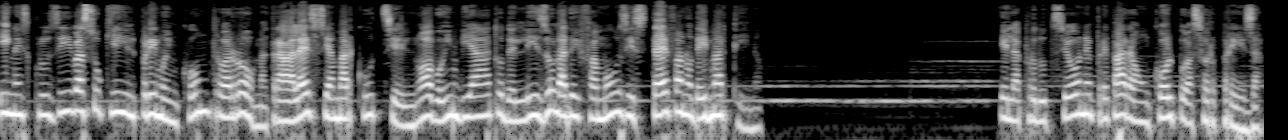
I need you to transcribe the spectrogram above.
In esclusiva su chi il primo incontro a Roma tra Alessia Marcuzzi e il nuovo inviato dell'Isola dei Famosi Stefano De Martino. E la produzione prepara un colpo a sorpresa,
